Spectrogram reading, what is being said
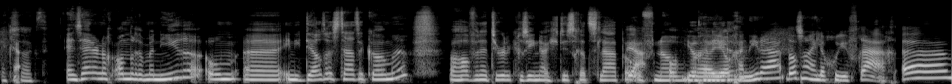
exact. En zijn er nog andere manieren om eh, in die delta-staat te komen? Behalve natuurlijk gezien als je dus gaat slapen Ja, of nou of yoga eh, nidra? yoga nidra? Dat is een hele goede vraag. Ehm,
